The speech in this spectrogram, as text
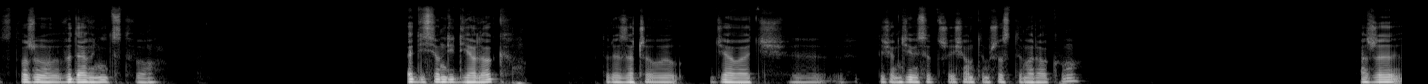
stworzył wydawnictwo Edition du Dialogue, które zaczęło działać e, w 1966 roku a że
